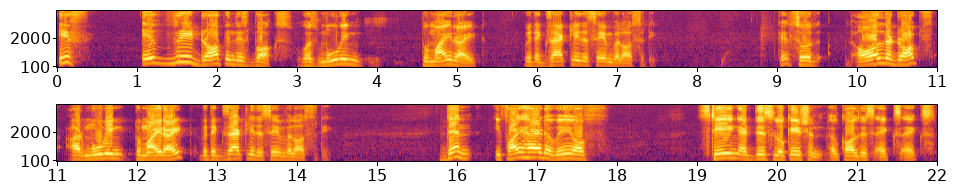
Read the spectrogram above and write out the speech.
If every drop in this box was moving to my right with exactly the same velocity. Okay. So, all the drops are moving to my right with exactly the same velocity. Then if I had a way of staying at this location I will call this x x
